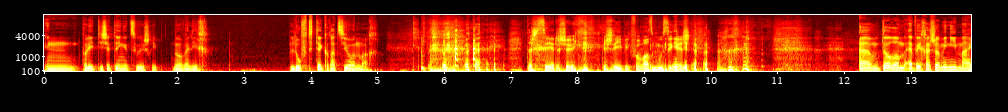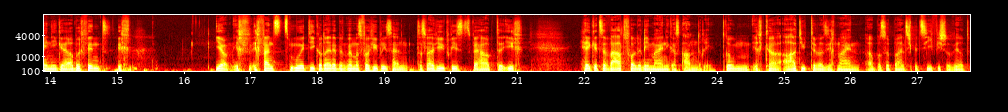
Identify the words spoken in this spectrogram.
in politische Dinge zuschreibt, nur weil ich Luftdekoration mache. Das ist eine sehr schöne Beschreibung von was Musik ist. Ähm, darum, eben, ich habe schon meine Meinungen, aber ich finde, ich, ja, ich, ich fände es mutig, oder eben, wenn wir es von Hybris haben, das wäre Hybris zu behaupten, ich habe jetzt eine wertvollere Meinung als andere. Darum, ich kann andeuten, was ich meine, aber sobald es spezifischer wird,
